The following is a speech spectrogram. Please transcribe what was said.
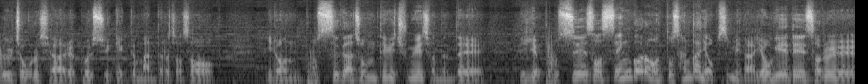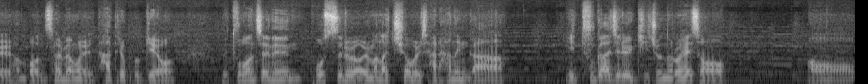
효율적으로 재화를 볼수 있게끔 만들어져서 이런 보스가 좀 되게 중요해졌는데 이게 보스에서 센 거랑은 또 상관이 없습니다. 여기에 대해서를 한번 설명을 다 드려볼게요. 그두 번째는 보스를 얼마나 취업을 잘 하는가 이 두 가지를 기준으로 해서 어,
